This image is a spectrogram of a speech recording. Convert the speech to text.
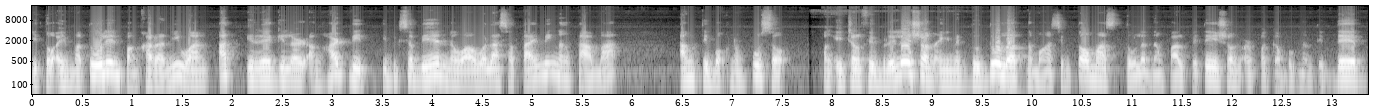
ito ay matulin, pangkaraniwan, at irregular ang heartbeat. Ibig sabihin, nawawala sa timing ng tama ang tibok ng puso. Ang atrial fibrillation ay nagdudulot ng mga simptomas tulad ng palpitation or pagkabog ng dibdib,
